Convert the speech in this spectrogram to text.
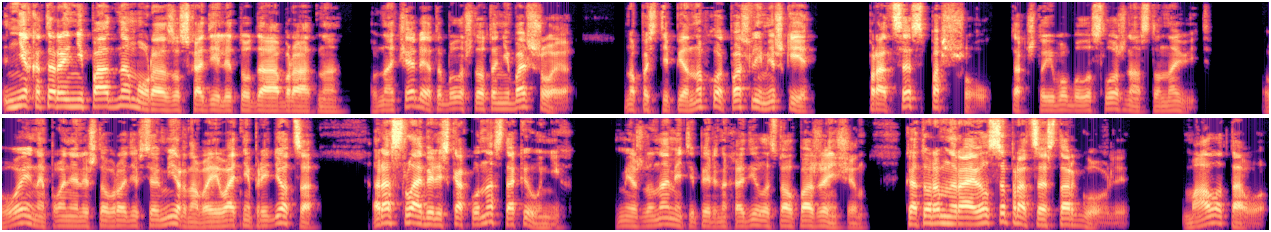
Некоторые не по одному разу сходили туда-обратно. Вначале это было что-то небольшое, но постепенно в ход пошли мешки. Процесс пошел, так что его было сложно остановить. Воины поняли, что вроде все мирно, воевать не придется, расслабились как у нас, так и у них. Между нами теперь находилась толпа женщин, которым нравился процесс торговли. Мало того,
